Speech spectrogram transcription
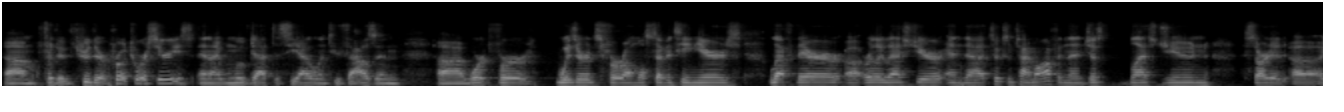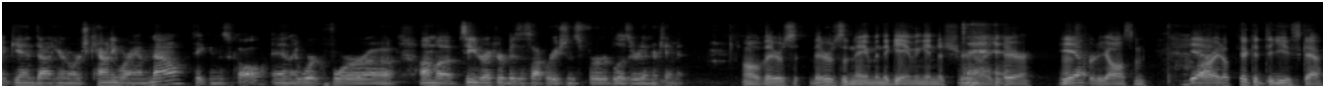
um, for the through their Pro Tour series. And I moved out to Seattle in 2000. Uh, worked for Wizards for almost 17 years. Left there uh, early last year and uh, took some time off. And then just last June started uh, again down here in Orange County, where I am now, taking this call. And I work for uh, I'm a senior director of business operations for Blizzard Entertainment. Oh, there's there's the name in the gaming industry right there. That's yeah. pretty awesome. Yeah. All right, I'll kick it to you, Skaff.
